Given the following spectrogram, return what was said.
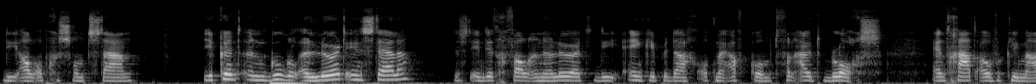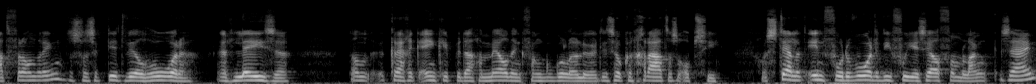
die al opgezond staan. Je kunt een Google Alert instellen. Dus in dit geval een alert die één keer per dag op mij afkomt vanuit blogs. En het gaat over klimaatverandering. Dus als ik dit wil horen en lezen, dan krijg ik één keer per dag een melding van Google Alert. Dit is ook een gratis optie. Stel het in voor de woorden die voor jezelf van belang zijn.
